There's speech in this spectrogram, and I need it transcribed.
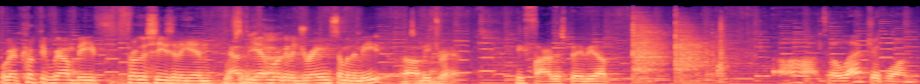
We're gonna cook the ground beef, throw the seasoning in. At the the end, at? we're gonna drain some of the meat. Uh, meat's right here. Let me fire this baby up. Ah, it's an electric one.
